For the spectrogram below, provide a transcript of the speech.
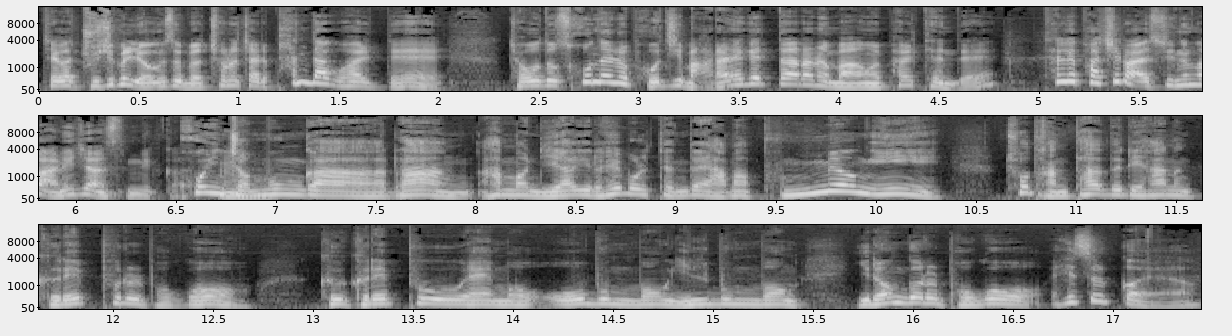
제가 주식을 여기서 몇천 원짜리 판다고 할 때 적어도 손해를 보지 말아야겠다라는 마음을 팔 텐데 텔레파시로 알 수 있는 거 아니지 않습니까? 코인 전문가랑 한번 이야기를 해볼 텐데 아마 분명히 초단타들이 하는 그래프를 보고 그 그래프에 뭐 5분봉, 1분봉 이런 거를 보고 했을 거예요.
